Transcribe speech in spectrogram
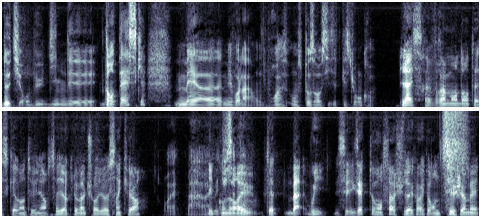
de tir au but digne des dantesques. Mais, euh, mais voilà, on, pourra, on se posera aussi cette question en creux. Là, il serait vraiment dantesque à 21h. C'est-à-dire que le match aurait duré 5 heures. Ouais, bah ouais, et qu'on aurait eu peut-être. Bah oui, c'est exactement ça, je suis d'accord avec toi. On ne sait jamais.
